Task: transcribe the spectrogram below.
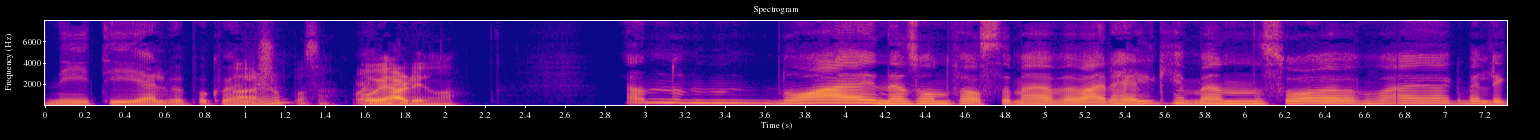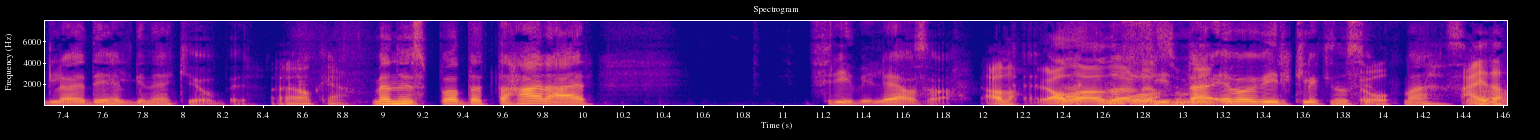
ni, ti, elleve på kvelden. ja. Og i helgene. Ja, nå er jeg inne i en sånn fase med hver helg, men så er jeg veldig glad i de helgene jeg ikke jobber. Ja, okay. Men husk på at dette her er frivillig, altså. Ja da. Ja, det, det er det er synd, det det var virkelig ikke noe synd på meg. så- Neida,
